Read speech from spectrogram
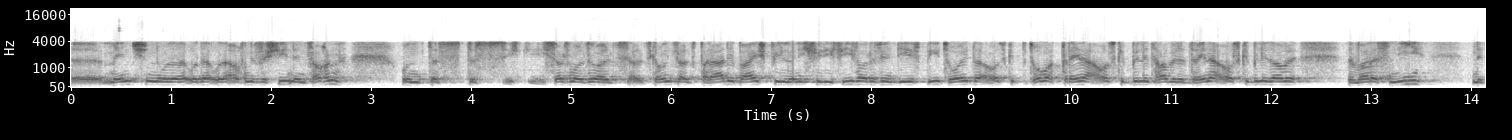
äh, Menschen oder, oder, oder auch mit verschiedenen Sachen. Und das, das ich, ich sage mal so als, als ganz als Paradebeispiel, wenn ich für die FIFA oder für den DFB Torhüter ausge, Torwarttrainer ausgebildet habe oder Trainer ausgebildet habe, dann war das nie eine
